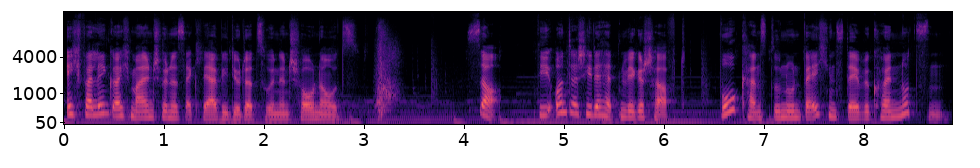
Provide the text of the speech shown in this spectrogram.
Ich verlinke euch mal ein schönes Erklärvideo dazu in den Show Notes. So, die Unterschiede hätten wir geschafft. Wo kannst du nun welchen Stablecoin nutzen?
